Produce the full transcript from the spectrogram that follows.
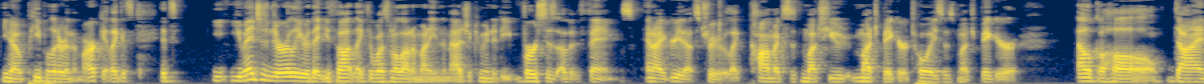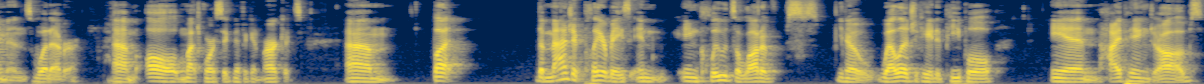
you know, people that are in the market. Like it's, it's, you mentioned earlier that you thought like there wasn't a lot of money in the magic community versus other things. And I agree that's true. Like comics is much huge, much bigger, toys is much bigger, alcohol, diamonds, whatever. Um, all much more significant markets. Um, but the magic player base in, includes a lot of, you know, well-educated people in high paying jobs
